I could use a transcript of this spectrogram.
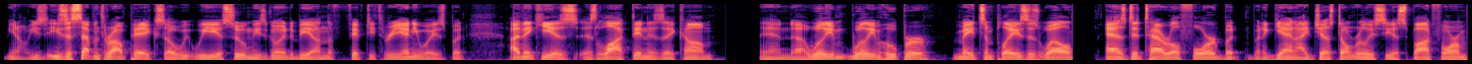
you know, he's, he's a seventh round pick, so we, we assume he's going to be on the 53 anyways. But I think he is as locked in as they come. And uh, William William Hooper made some plays as well as did Tyrell Ford. But but again, I just don't really see a spot for him.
